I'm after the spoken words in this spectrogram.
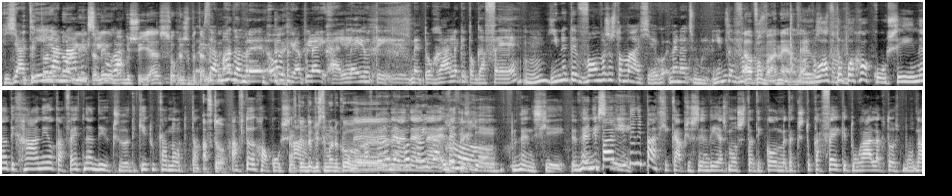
Γιατί το η λένε όλοι. ανάμειξη Το λέει του ο γα- Μπάμπης Σουγιάς, ο Χρήσος Πεταλούδας. Σταμάτα βρε, όχι, απλά α, λέει ότι με το γάλα και τον καφέ γίνεται βόμβα στο στομάχι. Εγώ, εμένα έτσι μου λέει. Γίνεται βόμβα. Α, βόμβα, ναι. βόμβα. Εγώ στο αυτό που έχω ακούσει είναι ότι χάνει ο καφέ την αντιοξυδοτική του ικανότητα. Αυτό. Αυτό έχω ακούσει. Αυτό είναι το επιστημονικό. Ναι, ε, Αυτό ναι, δεν εγώ ναι, το ναι, είπα δεν το- ισχύει. Δεν ισχύει. Δεν, Δεν υπάρχει, ισχύει. δεν υπάρχει κάποιος συνδυασμό συστατικών μεταξύ του καφέ και του γάλακτος που να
